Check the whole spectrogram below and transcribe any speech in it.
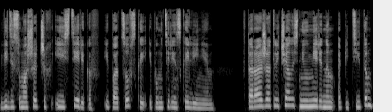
в виде сумасшедших и истериков и по отцовской, и по материнской линиям. Вторая же отличалась неумеренным аппетитом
